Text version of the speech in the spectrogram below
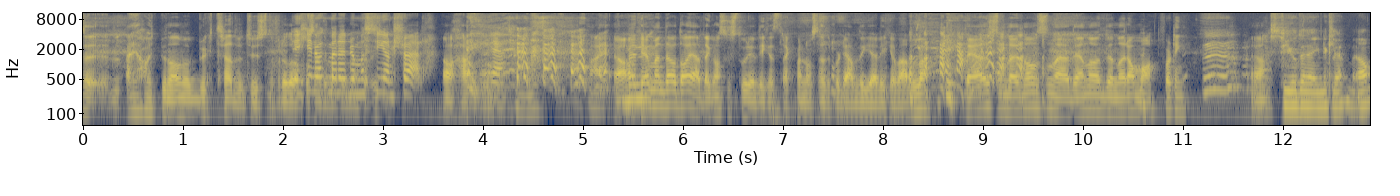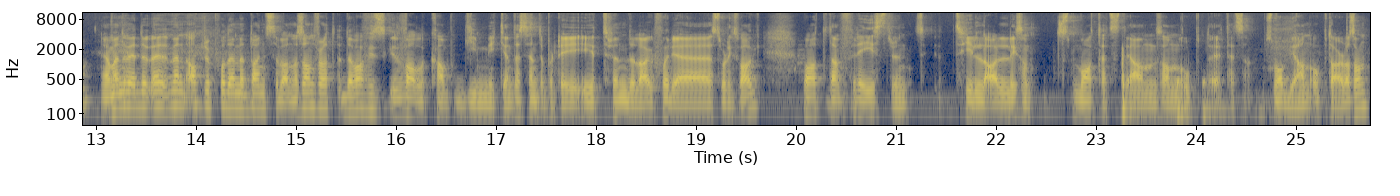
jeg har ikke bunad, må bruke 30 000 for å dra Ikke nok med det, du må sy den sjøl. Ja. Ja, men da, da er det ganske store likhetstrekk mellom Senterpartiet og MDG likevel. Da. Det, er sånn, det, er noen, sånne, det, er noen, det er noen rammer for ting. Syr dine egne klær. Ja. Ja, men, men apropos det med danseband og sånn, for at det var faktisk valgkampgimmicken til Senterpartiet i Trøndelag forrige stortingsvalg, var at de freiste rundt til alle liksom, småtettstedene, sånn, opp, småbyene, Oppdal og sånn,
